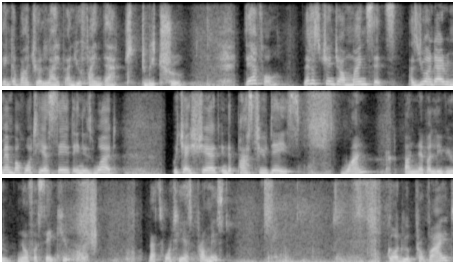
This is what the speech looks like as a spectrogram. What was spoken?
Think about your life and you find that to be true. Therefore, let us change our mindsets as you and I remember what He has said in His Word, which I shared in the past few days. One, I'll never leave you nor forsake you. That's what He has promised. God will provide,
